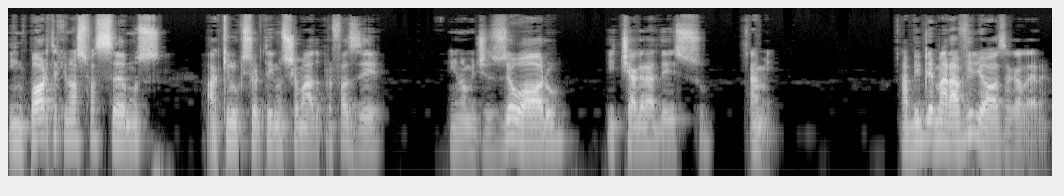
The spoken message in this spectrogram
Importa que nós façamos aquilo que o Senhor tem nos chamado para fazer. Em nome de Jesus eu oro e te agradeço. Amém. A Bíblia é maravilhosa, galera.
